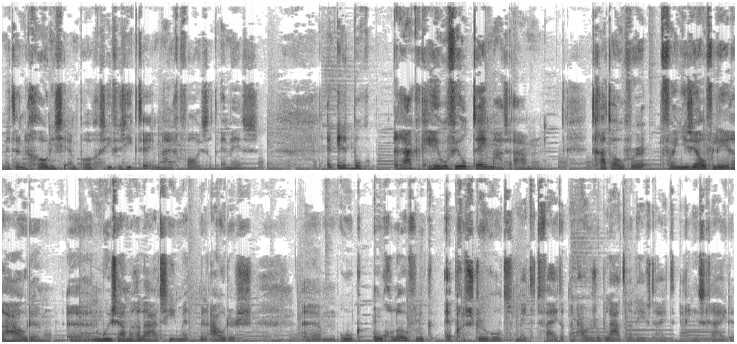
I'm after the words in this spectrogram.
met een chronische en progressieve ziekte. In mijn geval is dat MS. En in het boek raak ik heel veel thema's aan. Het gaat over van jezelf leren houden, uh, een moeizame relatie met mijn ouders. Um, hoe ik ongelooflijk heb gestruggeld met het feit dat mijn ouders op latere leeftijd gingen scheiden.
